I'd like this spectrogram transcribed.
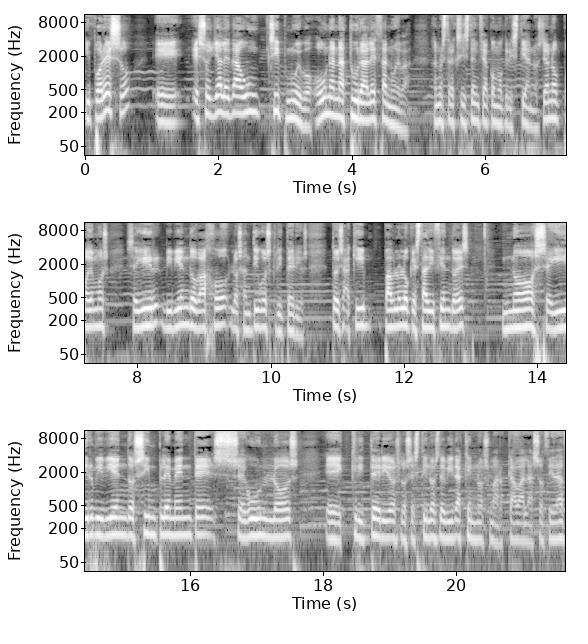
Y por eso eh, eso ya le da un chip nuevo o una naturaleza nueva a nuestra existencia como cristianos. Ya no podemos seguir viviendo bajo los antiguos criterios. Entonces aquí Pablo lo que está diciendo es no seguir viviendo simplemente según los eh, criterios, los estilos de vida que nos marcaba la sociedad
